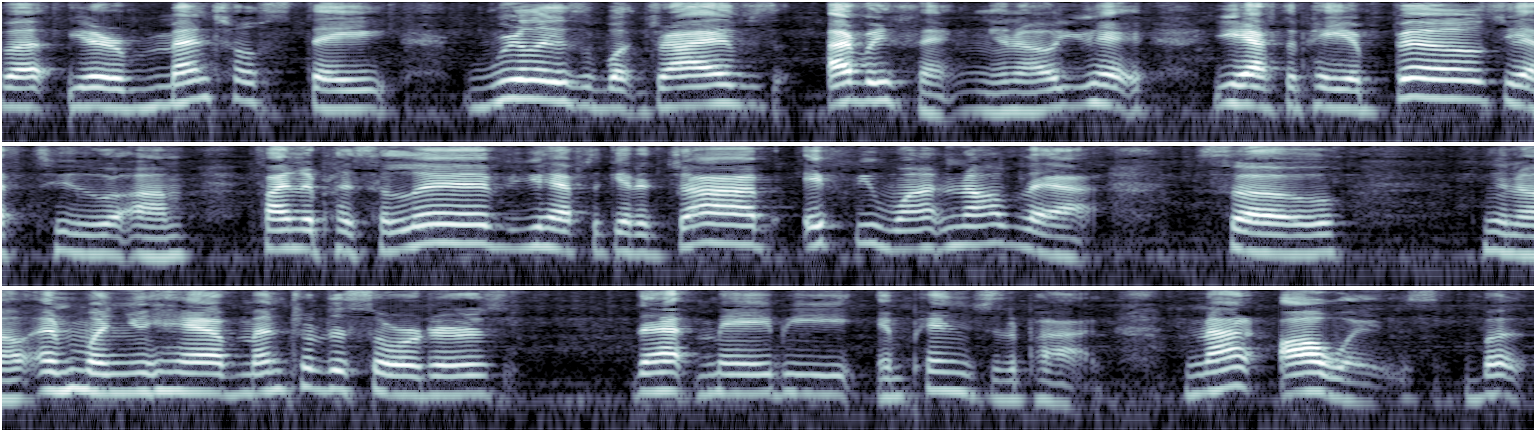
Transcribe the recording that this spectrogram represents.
but your mental state really is what drives everything. You know, you ha- you have to pay your bills, you have to um, find a place to live, you have to get a job if you want, and all that. So, you know, and when you have mental disorders, that may be impinged upon. Not always, but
